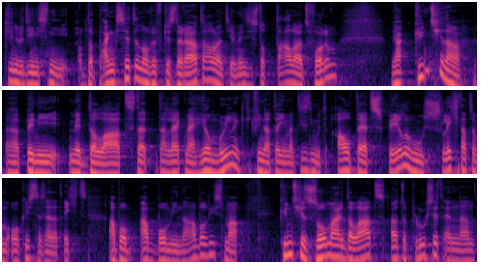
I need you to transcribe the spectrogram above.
kunnen we die eens niet op de bank zetten of even eruit halen? Want die mens is totaal uit vorm. Ja, kunt je dat, eh, Penny, met de laat? Dat, dat lijkt mij heel moeilijk. Ik vind dat dat iemand is die moet altijd spelen, hoe slecht dat hem ook is. Tenzij dat echt abo abominabel is. Maar kunt je zomaar de laat uit de ploeg zetten en dan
